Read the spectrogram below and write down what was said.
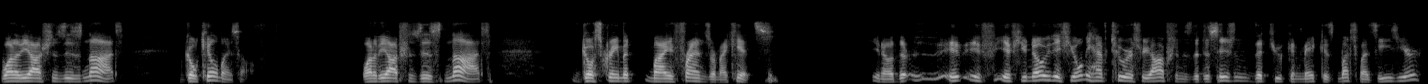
One of the options is not go kill myself. One of the options is not go scream at my friends or my kids. You know there, if if you know if you only have two or three options the decision that you can make is much much easier.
